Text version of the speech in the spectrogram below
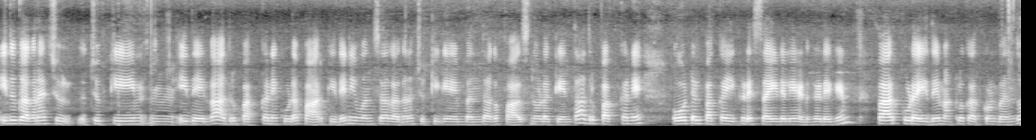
ಇದು ಗಗನ ಚುಕ್ಕಿ ಇದೆ ಅಲ್ವಾ? ಅದ್ರ ಪಕ್ಕನೇ ಕೂಡ ಪಾರ್ಕ್ ಇದೆ. ನೀವು ಒಂದ್ಸಲ ಗಗನ ಚುಕ್ಕಿಗೆ ಬಂದಾಗ ಫಾಲ್ಸ್ ನೋಡೋಕ್ಕೆ ಅಂತ ಅದ್ರ ಪಕ್ಕನೇ ಹೋಟೆಲ್ ಪಕ್ಕ ಈ ಕಡೆ ಸೈಡಲ್ಲಿ ಎಡಗಡೆಗೆ ಪಾರ್ಕ್ ಕೂಡ ಇದೆ. ಮಕ್ಕಳು ಕರ್ಕೊಂಡು ಬಂದು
